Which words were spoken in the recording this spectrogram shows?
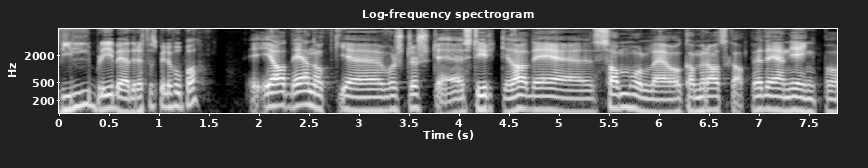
vil bli bedre til å spille fotball. Ja, det er nok eh, vår største styrke. da. Det er samholdet og kameratskapet. Det er en gjeng på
